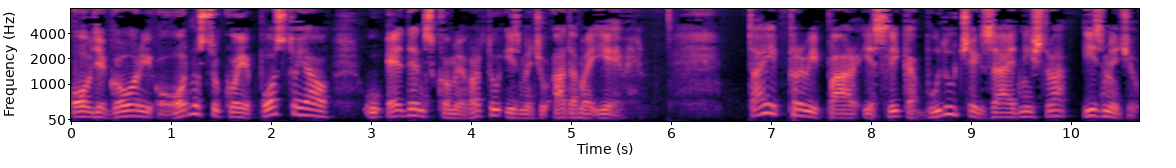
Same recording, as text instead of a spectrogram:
ovdje govori o odnosu koji je postojao u Edenskome vrtu između Adama i Eve. Taj prvi par je slika budućeg zajedništva između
